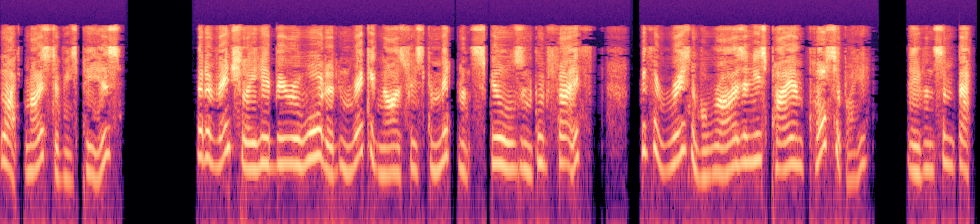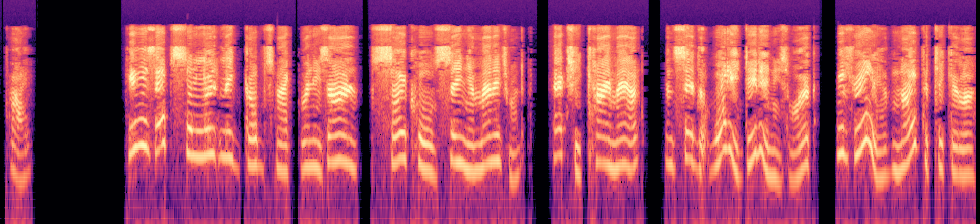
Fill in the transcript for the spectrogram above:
like most of his peers, that eventually he'd be rewarded and recognised for his commitment, skills and good faith with a reasonable rise in his pay and possibly even some back pay. He was absolutely gobsmacked when his own so-called senior management actually came out and said that what he did in his work was really of no particular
